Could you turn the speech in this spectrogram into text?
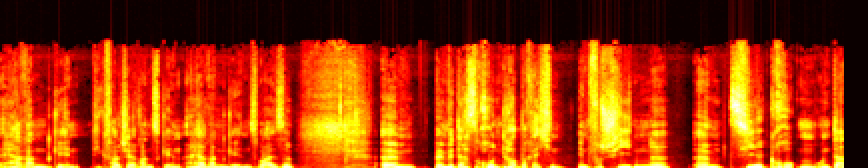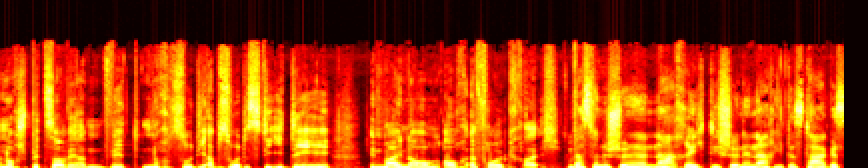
Herangehen, die falsche Herangehen, mhm. Herangehensweise. Ähm, wenn wir das runterbrechen in verschiedene ähm, Zielgruppen und dann noch spitzer werden, wird noch so die absurdeste Idee in meinen Augen auch erfolgreich. Was für eine schöne Nachricht, die schöne Nachricht des Tages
